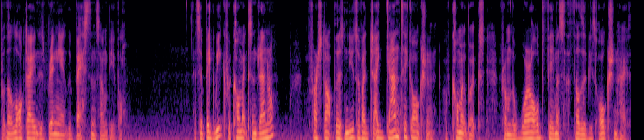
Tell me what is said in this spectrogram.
but the lockdown is bringing out the best in some people. It's a big week for comics in general. First up, there's news of a gigantic auction of comic books from the world famous Sotheby's auction house.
